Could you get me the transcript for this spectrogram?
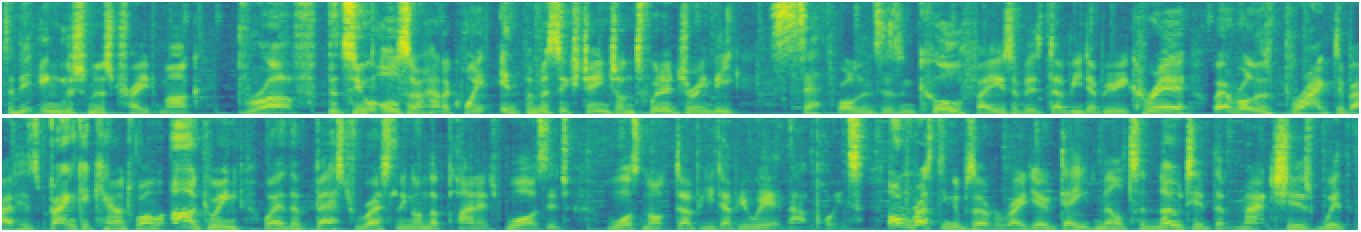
to the Englishman's trademark bruv. The two also had a quite infamous exchange on Twitter during the Seth Rollins isn't cool phase of his WWE career, where Rollins bragged about his bank account while arguing where the best wrestling on the planet was. It was not WWE at that point. On Wrestling Observer Radio, Dave Meltzer noted that matches with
